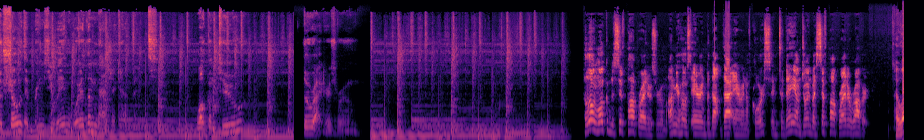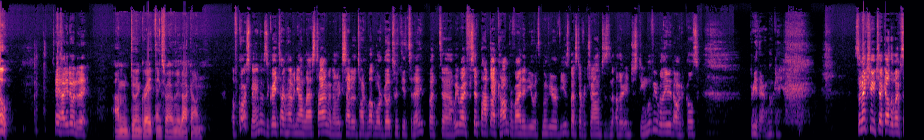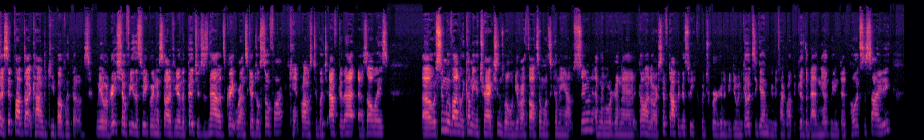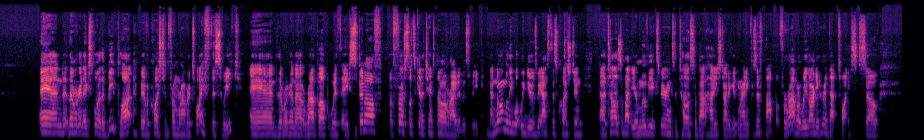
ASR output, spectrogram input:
The show that brings you in where the magic happens. Welcome to The Writer's Room. Hello and welcome to Sif Pop Writer's Room. I'm your host Aaron, but not that Aaron, of course. And today I'm joined by Sif Pop writer Robert. Hello. Hey, how you doing today? I'm doing great. Thanks for having me back on. Of course, man. It was a great time having you on last time, and I'm excited to talk about more goats with you today. But uh, we write for SifPop.com, provided you with movie reviews, best ever challenges, and other interesting movie related articles. Breathe, Aaron. Okay. So make sure you check out the website sifpop.com to keep up with those. We have a great show for you this week. We're going to start off here in the pitch, which is now. That's great. We're on schedule so far. Can't promise too much after that, as always. Uh, we'll soon move on to the coming attractions where we'll give our thoughts on what's coming out soon, and then we're going to go on to our SIF topic this week, which we're going to be doing goats again. We're going to be talking about the good, the bad, and the ugly in Dead Poets Society. And then we're going to explore the B plot. We have a question from Robert's wife this week, and then we're going to wrap up with a spin off. But first, let's get a chance to know our writer this week. Now, normally, what we do is we ask this question uh, tell us about your movie experience and tell us about how you started getting writing for Sif Pop. But for Robert, we've already heard that twice. So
